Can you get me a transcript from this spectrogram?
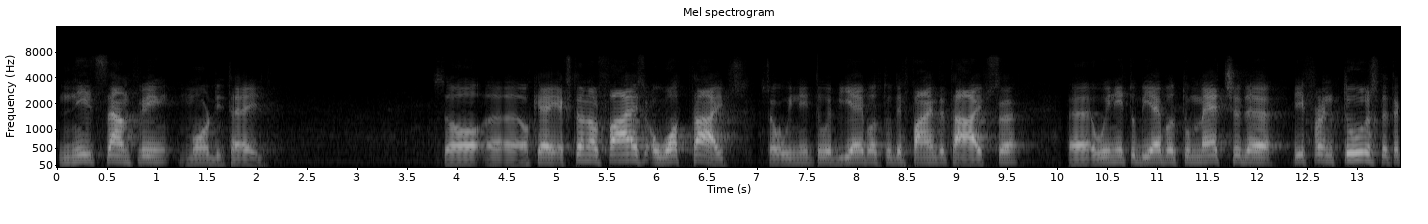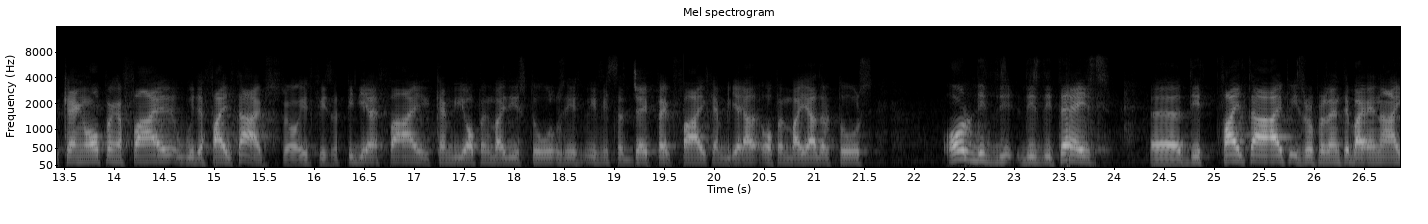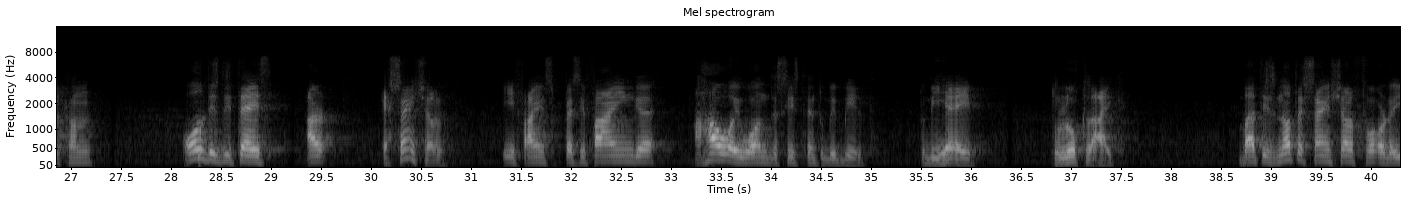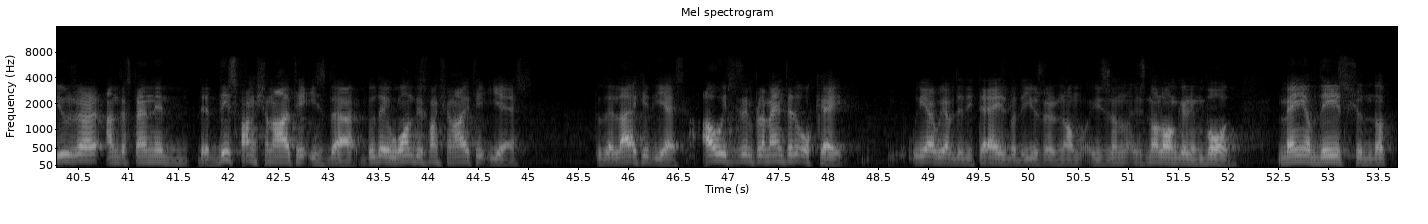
needs something more detailed. So, uh, okay, external files or what types? So we need to be able to define the types uh, uh, we need to be able to match the different tools that can open a file with the file types. So if it's a PDF file, it can be opened by these tools. If, if it's a JPEG file, it can be opened by other tools. All these, these details, uh, the file type is represented by an icon. All these details are essential if I'm specifying uh, how I want the system to be built, to behave, to look like but it's not essential for the user understanding that this functionality is there. Do they want this functionality? Yes. Do they like it? Yes. How it is implemented? Okay. Here we have the details, but the user no, is, no, is no longer involved. Many of these should not,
